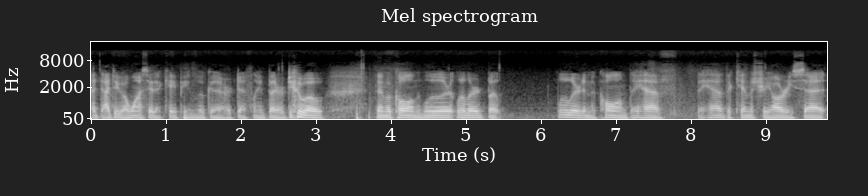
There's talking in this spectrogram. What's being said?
I, I do. I want to say that KP and Luka are definitely a better duo than McCollum and Lillard, but Lillard and McCollum they have they have the chemistry already set.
